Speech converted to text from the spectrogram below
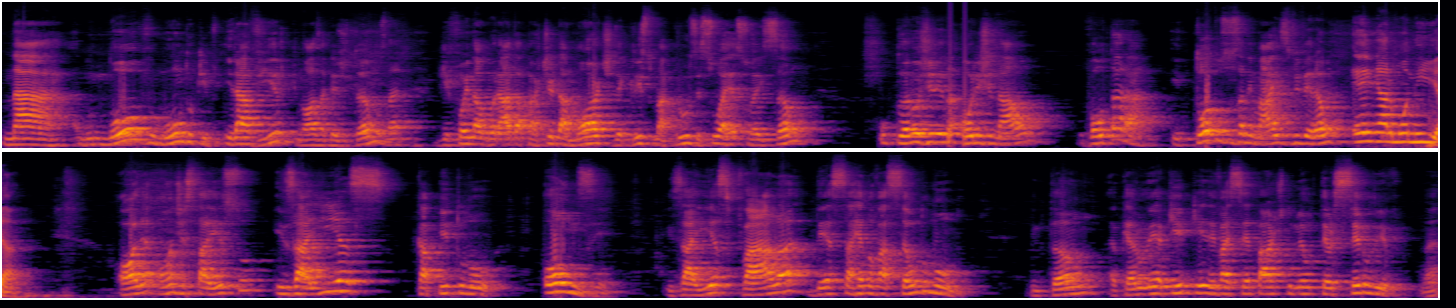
na, no novo mundo que irá vir, que nós acreditamos, né, que foi inaugurado a partir da morte de Cristo na cruz e sua ressurreição, o plano original voltará e todos os animais viverão em harmonia. Olha onde está isso? Isaías capítulo 11, Isaías fala dessa renovação do mundo. Então, eu quero ler aqui que ele vai ser parte do meu terceiro livro. Né?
